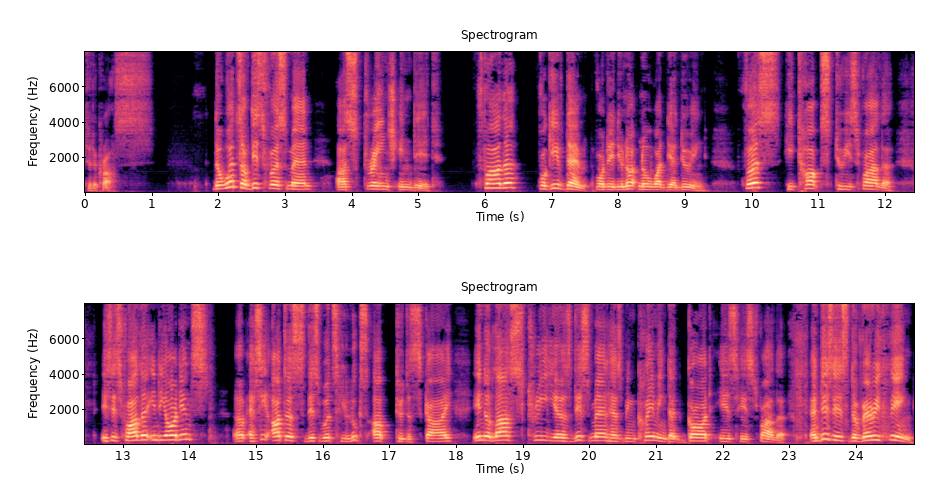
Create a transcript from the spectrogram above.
to the cross. The words of this first man are strange indeed. Father, forgive them, for they do not know what they are doing. First, he talks to his father. Is his father in the audience? Uh, as he utters these words, he looks up to the sky. In the last three years, this man has been claiming that God is his father. And this is the very thing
